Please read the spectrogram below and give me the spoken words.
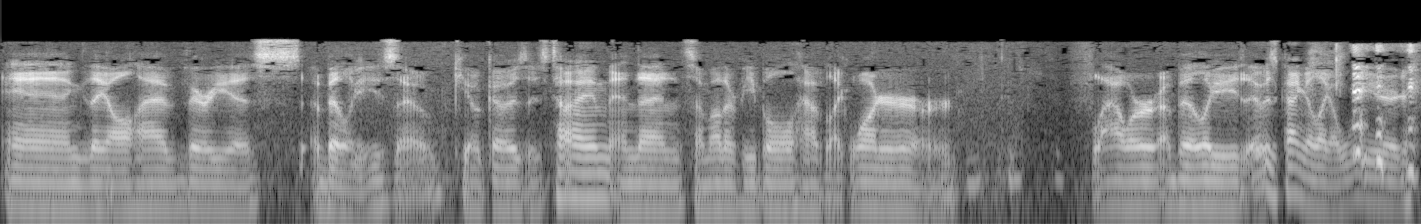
and they all have various abilities. So Kyoko's is time, and then some other people have like water or flower abilities. It was kind of like a weird,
